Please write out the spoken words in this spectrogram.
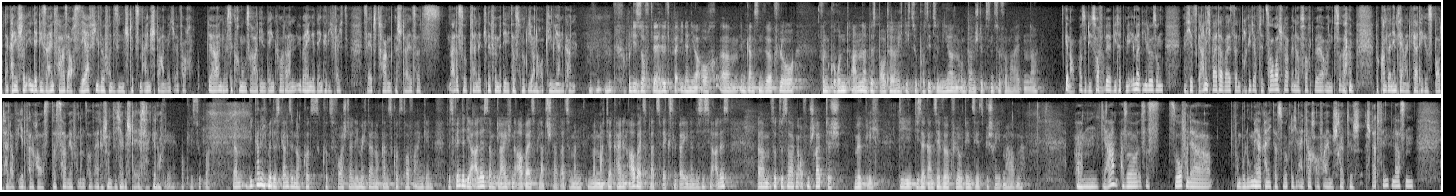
dann kann ich schon in der Designphase auch sehr viele von diesen Stützen einsparen, wenn ich einfach ja, an gewisse Krümmungsradien denke oder an Überhänge denke, die ich vielleicht selbsttragend gestalte. Das sind alles so kleine Kniffe, mit denen ich das wirklich auch noch optimieren kann. Mhm. Und die Software hilft bei Ihnen ja auch ähm, im ganzen Workflow von Grund an das Bauteil richtig zu positionieren und dann Stützen zu vermeiden. Ne? Genau, also die Software bietet mir immer die Lösung. Wenn ich jetzt gar nicht weiter weiß, dann drücke ich auf den Zauberstab in der Software und äh, bekomme dann hinterher mein fertiges Bauteil auf jeden Fall raus. Das haben wir von unserer Seite schon sichergestellt. Genau. Okay, okay, super. Ähm, wie kann ich mir das Ganze noch kurz, kurz vorstellen? Ich möchte da noch ganz kurz drauf eingehen. Das findet ja alles am gleichen Arbeitsplatz statt. Also man, man macht ja keinen Arbeitsplatzwechsel bei Ihnen. Das ist ja alles ähm, sozusagen auf dem Schreibtisch möglich, die, dieser ganze Workflow, den Sie jetzt beschrieben haben? Ähm, ja, also es ist so von der vom Volumen her kann ich das wirklich einfach auf einem Schreibtisch stattfinden lassen.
